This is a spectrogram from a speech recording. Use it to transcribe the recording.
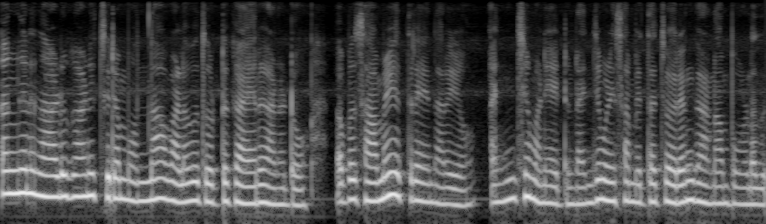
അങ്ങനെ നാടുകാണി ചുരം ഒന്നാം വളവ് തൊട്ട് കയറുകയാണ് കേട്ടോ അപ്പോൾ സമയം എത്രയെന്നറിയോ അഞ്ച് മണിയായിട്ടുണ്ട്. അഞ്ച് മണി സമയത്ത് ആ ചുരം കാണാൻ പോണത്.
